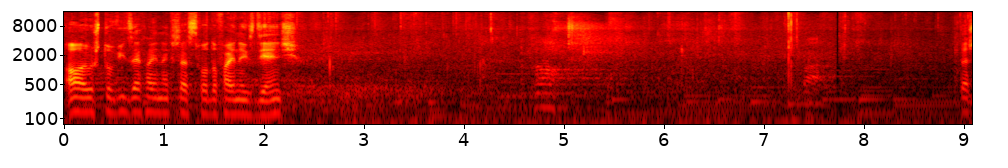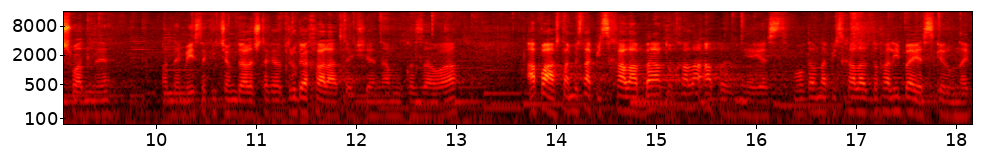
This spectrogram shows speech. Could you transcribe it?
O, już tu widzę fajne krzesło do fajnych zdjęć. Też ładny, ładne miejsce, taki ciągle, ależ taka druga hala tutaj się nam ukazała. A patrz, tam jest napis hala B, a tu hala A pewnie jest. Bo tam napis hala do hali B jest kierunek.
